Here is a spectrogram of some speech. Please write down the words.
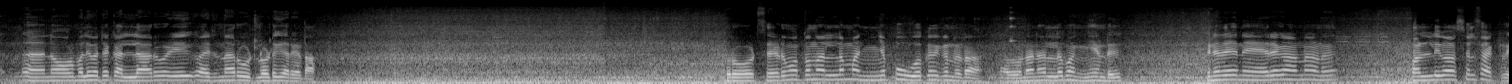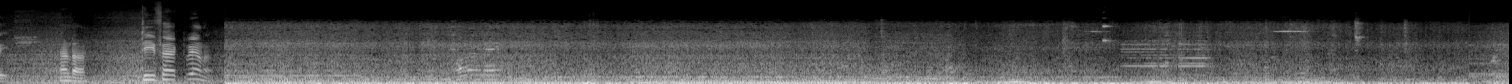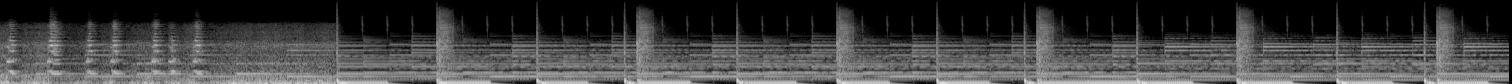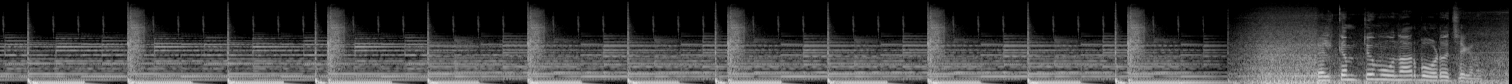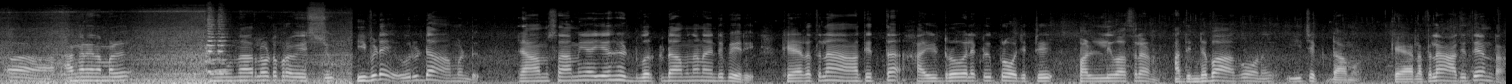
നോർമലി മറ്റേ കല്ലാറ് വഴി വരുന്ന റൂട്ടിലോട്ട് കയറിയട്ടാ റോഡ് സൈഡ് മൊത്തം നല്ല മഞ്ഞ പൂവൊക്കെ നിൽക്കുന്നുണ്ടാ അതുകൊണ്ട് തന്നെ നല്ല ഭംഗിയുണ്ട്. പിന്നെ അതേ നേരെ കാണുന്നതാണ് പള്ളിവാസൽ ഫാക്ടറി വേണ്ട ടീ ഫാക്ടറിയാണ് വെൽക്കം ടു മൂന്നാർ ബോർഡ് വെച്ചേക്കണം. അങ്ങനെ നമ്മൾ മൂന്നാറിലോട്ട് പ്രവേശിച്ചു. ഇവിടെ ഒരു ഡാമുണ്ട് Ramaswamy Iyer head work dam എന്നാണ് അതിന്റെ പേര്. കേരളത്തിലെ ആദ്യത്തെ ഹൈഡ്രോ ഇലക്ട്രിക് പ്രോജക്റ്റ് പള്ളിവാസലാണ്. അതിന്റെ ഭാഗമാണ് ഈ ചെക്ക് ഡാം കേരളത്തിലെ ആദ്യത്തെ ഉണ്ടോ?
